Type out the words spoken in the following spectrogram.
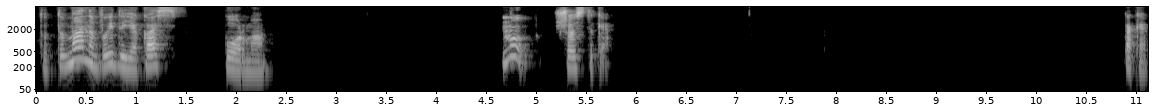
Тобто в мене вийде якась форма. Ну, щось таке. Таке.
